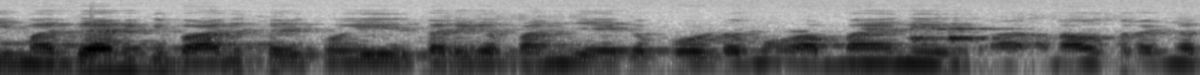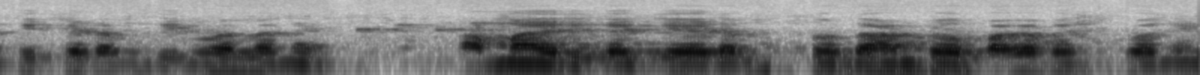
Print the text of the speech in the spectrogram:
ఈ మద్యానికి బానిసైపోయి సరిగా పని చేయకపోవడము అమ్మాయిని అనవసరంగా తిట్టడం దీనివల్లనే అమ్మాయి రిజెక్ట్ చేయడం సో దాంతో పగ పెంచుకొని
